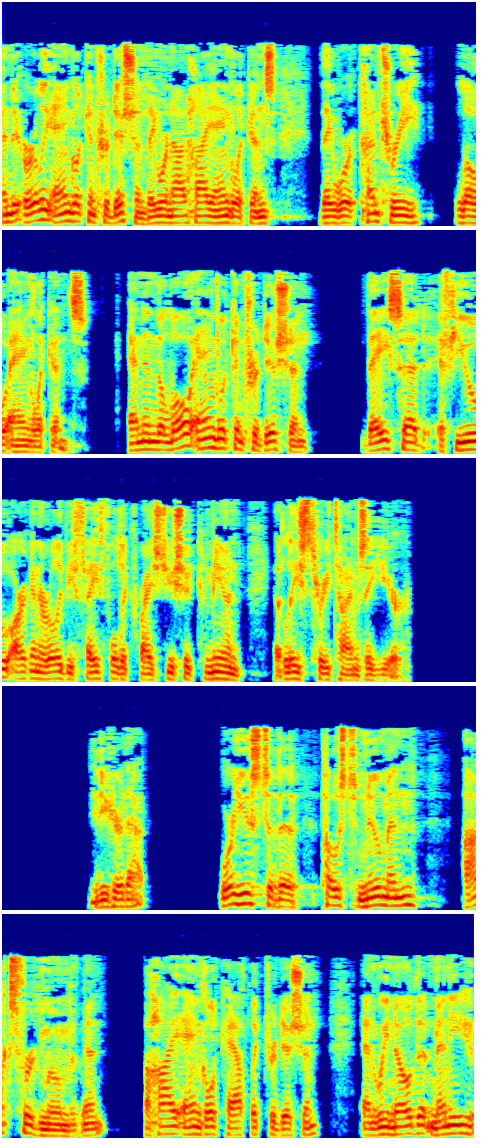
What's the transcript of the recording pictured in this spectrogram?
in the early Anglican tradition, they were not high Anglicans. They were country low Anglicans. And in the low Anglican tradition, they said, if you are going to really be faithful to Christ, you should commune at least three times a year. Did you hear that? We're used to the post Newman Oxford movement, the high Anglo Catholic tradition, and we know that many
